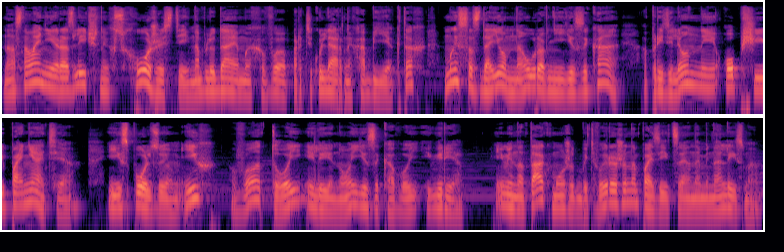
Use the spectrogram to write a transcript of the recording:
на основании различных схожестей, наблюдаемых в партикулярных объектах, мы создаем на уровне языка определенные общие понятия и используем их в той или иной языковой игре. Именно так может быть выражена позиция номинализма.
